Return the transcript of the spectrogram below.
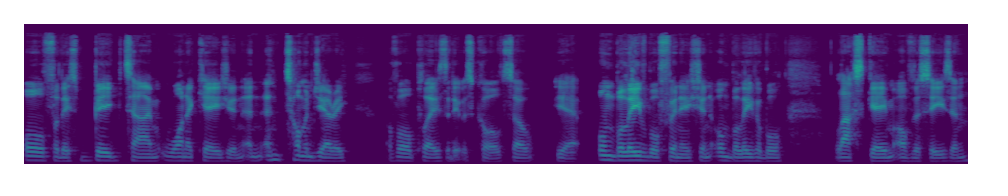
all for this big time one occasion. And and Tom and Jerry of all plays that it was called. So yeah, unbelievable finish and unbelievable last game of the season.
